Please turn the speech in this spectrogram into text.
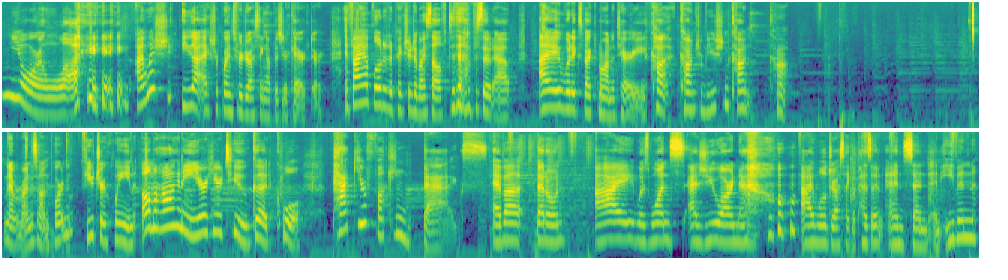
You're lying. I wish you got extra points for dressing up as your character. If I uploaded a picture to myself to the episode app, I would expect monetary con- contribution. Con- con- Never mind, it's not important. Future Queen. Oh, Mahogany, you're here too. Good, cool. Pack your fucking bags. Eva Peron. I was once as you are now. I will dress like a peasant and send an even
